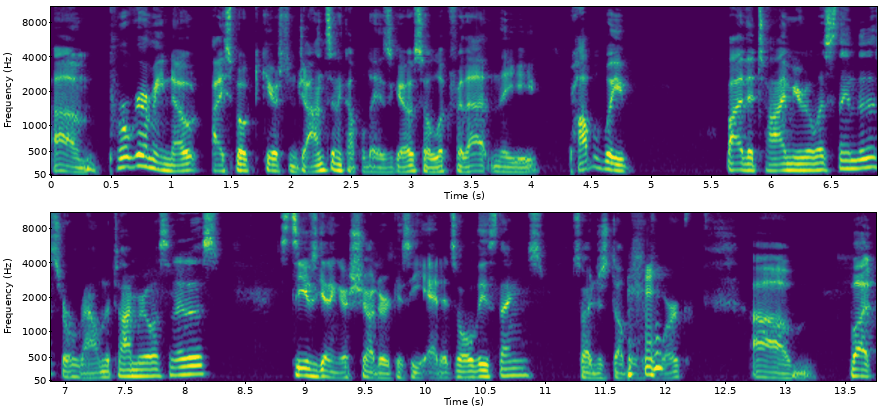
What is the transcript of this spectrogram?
Um, programming note: I spoke to Kirsten Johnson a couple days ago, so look for that in the probably by the time you're listening to this or around the time you're listening to this. Steve's getting a shudder because he edits all these things, so I just doubled his work. Um, but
